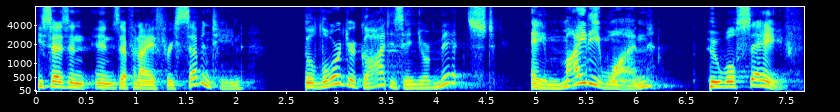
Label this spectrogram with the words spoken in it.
He says in, in Zephaniah 3:17, "The Lord your God is in your midst, a mighty one who will save."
